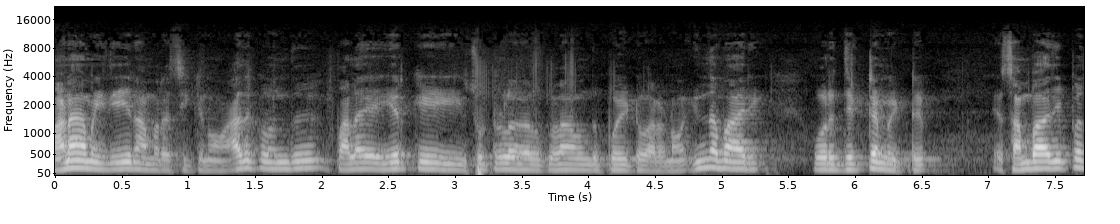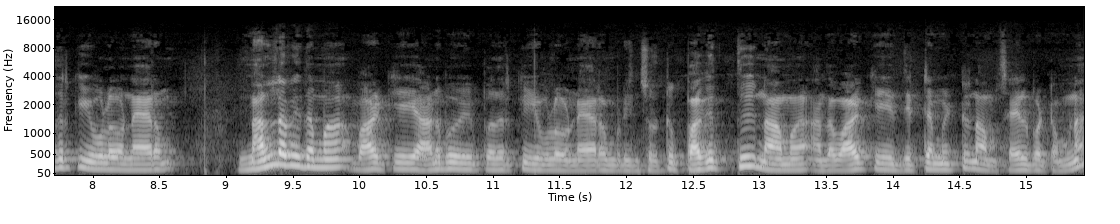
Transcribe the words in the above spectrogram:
மன அமைதியை நாம் ரசிக்கணும். அதுக்கு வந்து பல இயற்கை சுற்றுலாக்களுக்கெல்லாம் வந்து போயிட்டு வரணும். இந்த மாதிரி ஒரு திட்டமிட்டு சம்பாதிப்பதற்கு இவ்வளோ நேரம் நல்ல விதமாக வாழ்க்கையை அனுபவிப்பதற்கு இவ்வளோ நேரம் அப்படின்னு சொல்லிட்டு பகுத்து நாம் அந்த வாழ்க்கையை திட்டமிட்டு நாம் செயல்பட்டோம்னா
